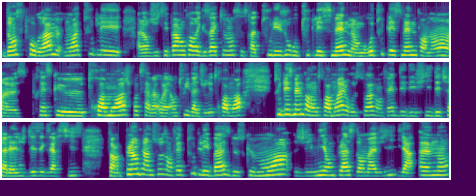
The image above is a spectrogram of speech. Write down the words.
dans ce programme, moi, toutes les. Alors, je ne sais pas encore exactement ce sera tous les jours ou toutes les semaines, mais en gros, toutes les semaines pendant euh, presque trois mois, je crois que ça va. Ouais, en tout, il va durer trois mois. Toutes les semaines pendant trois mois, elles reçoivent en fait des défis, des challenges, des exercices, enfin, plein, plein de choses. En fait, toutes les bases de ce que moi, j'ai mis en place dans ma vie il y a un an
